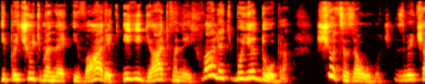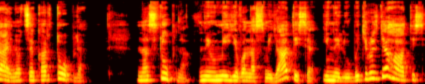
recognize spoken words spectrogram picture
І печуть мене, і варять, і їдять мене, і хвалять, бо я добра. Що це за овоч? Звичайно, це картопля. Наступна не вміє вона сміятися і не любить роздягатись.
